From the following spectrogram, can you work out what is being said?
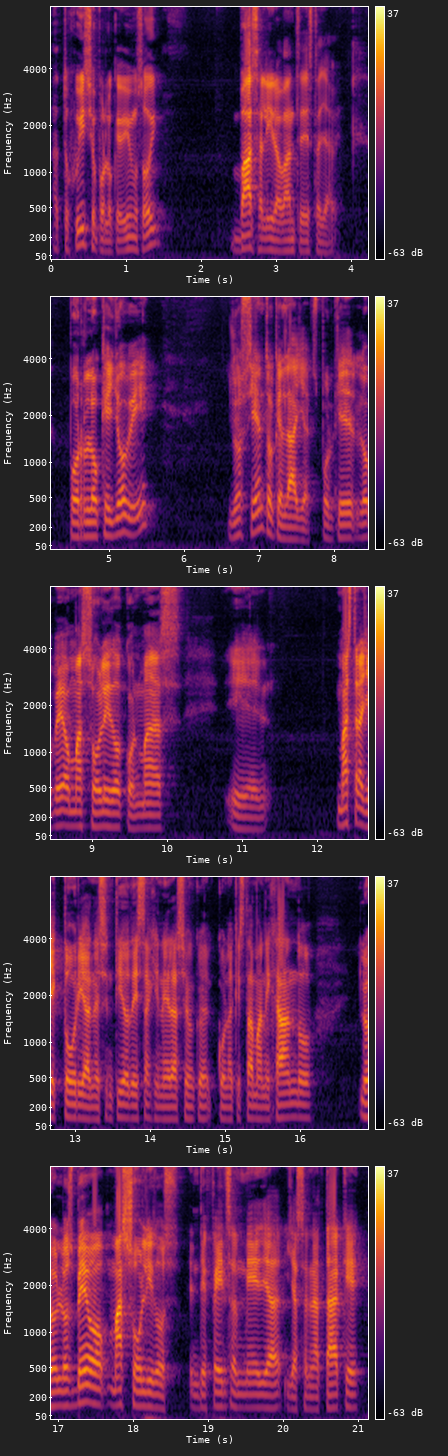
a tu juicio, por lo que vimos hoy, va a salir avante de esta llave. Por lo que yo vi, yo siento que el Ajax, porque lo veo más sólido, con más, eh, más trayectoria en el sentido de esta generación con la que está manejando. los veo más sólidos en defensa, en media y hasta en ataque.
